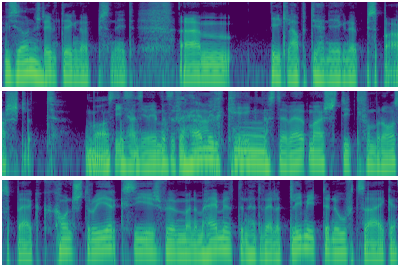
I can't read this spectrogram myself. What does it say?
Wieso nicht? Stimmt irgendetwas nicht. Ähm, ich glaube, die haben irgendetwas bastelt. Was, Ich habe ja immer den der Verdacht gehegt, dass der Weltmeistertitel vom Rosberg konstruiert war, weil man dem Hamilton hat die Limiten aufzeigen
